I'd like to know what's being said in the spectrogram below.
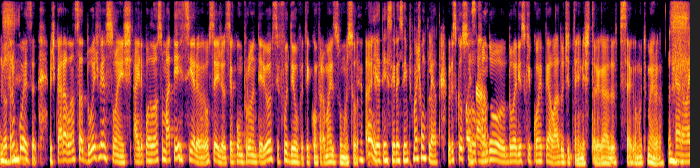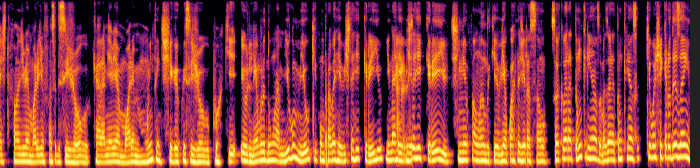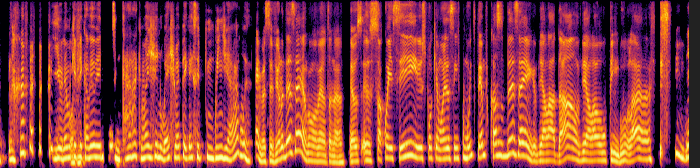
E outra coisa, os caras lançam duas versões, aí depois lançam uma terceira. Ou seja, você comprou a anterior, se fudeu, vou ter que comprar mais uma, seu otário. e a terceira é sempre mais completa. Por isso que eu sou pois fã é. do, do Ouriço que corre pelado de tênis, tá ligado? Cega muito melhor. Cara, mas tô falando de memória de infância desse jogo. Cara, a minha memória é muito antiga com esse jogo, porque eu lembro de um amigo meu que comprava a revista Recreio, e na Caralho. revista Recreio tinha falando que havia a quarta geração. Só que eu era tão criança, mas eu era tão criança, que eu achei que era o desenho. e eu lembro que ficava eu ele assim, caraca, imagina o Ash vai pegar esse pinguim de água? É, você viu no desenho em algum momento, né? Eu, eu só conheci os Pokémons assim por muito tempo por causa do desenho. Eu via lá Down, via lá o Pingu lá. Pingu?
